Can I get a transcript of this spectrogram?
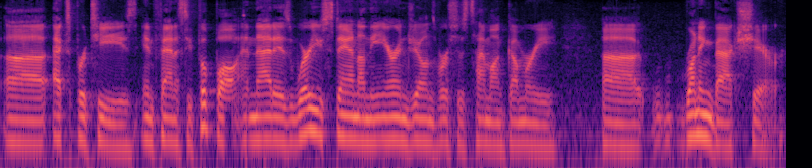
uh, expertise in fantasy football, and that is where you stand on the Aaron Jones versus Ty Montgomery uh, running back share.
